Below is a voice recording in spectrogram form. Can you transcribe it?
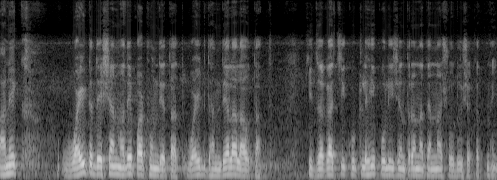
अनेक वाईट देशांमध्ये पाठवून देतात वाईट धंद्याला लावतात. की जगाची कुठलीही पोलीस यंत्रणा त्यांना शोधू शकत नाही.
